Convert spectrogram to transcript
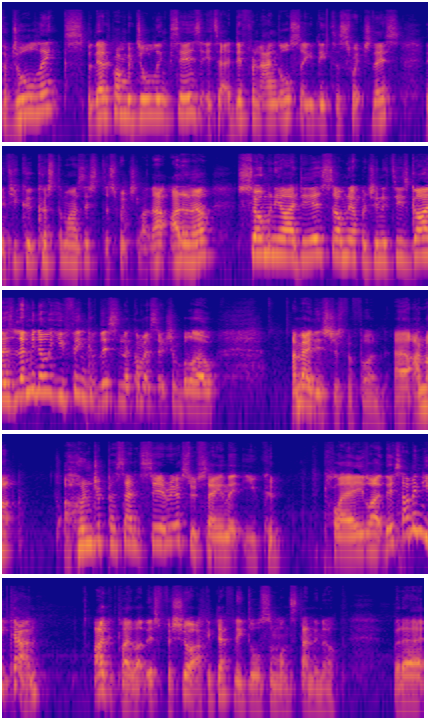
for Duel Links, but the only problem with Duel Links is it's at a different angle, so you need to switch this. And if you could customize this to switch like that, I don't know. So many ideas, so many opportunities. Guys, let me know what you think of this in the comment section below. I made this just for fun. Uh, I'm not 100% serious with saying that you could play like this. I mean, you can. I could play like this for sure. I could definitely duel someone standing up. But uh,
